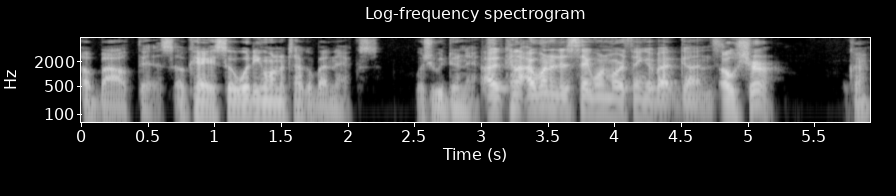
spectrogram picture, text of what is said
about this. Okay, so what do you want to talk about next? What should we do next? I, can, I wanted to say one more thing about guns. Oh, sure. Okay.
